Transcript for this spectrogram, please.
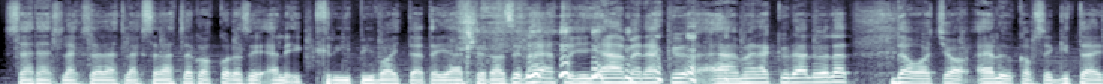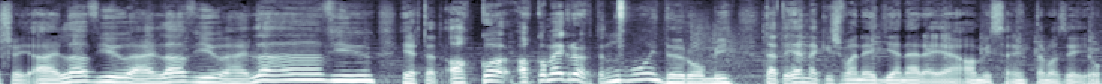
szeretlek, szeretlek, szeretlek, akkor azért elég creepy vagy, tehát egy elsőre azért lehet, hogy így elmenekül, elmenekül előled, de hogyha előkapsz egy gitár és hogy I love you, I love you, I love you, érted? Akkor, akkor meg rögtön, de Romi. Tehát ennek is van egy ilyen ereje, ami szerintem azért jó.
